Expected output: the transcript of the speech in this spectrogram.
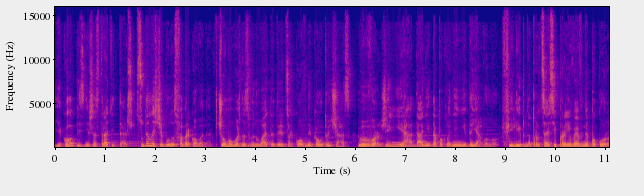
якого пізніше стратять теж. Судилище було сфабриковане. В чому можна звинуватити церковника у той час? В ворожінні, гаданні та поклонінні дияволу. Філіп на процесі проявив непокору,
